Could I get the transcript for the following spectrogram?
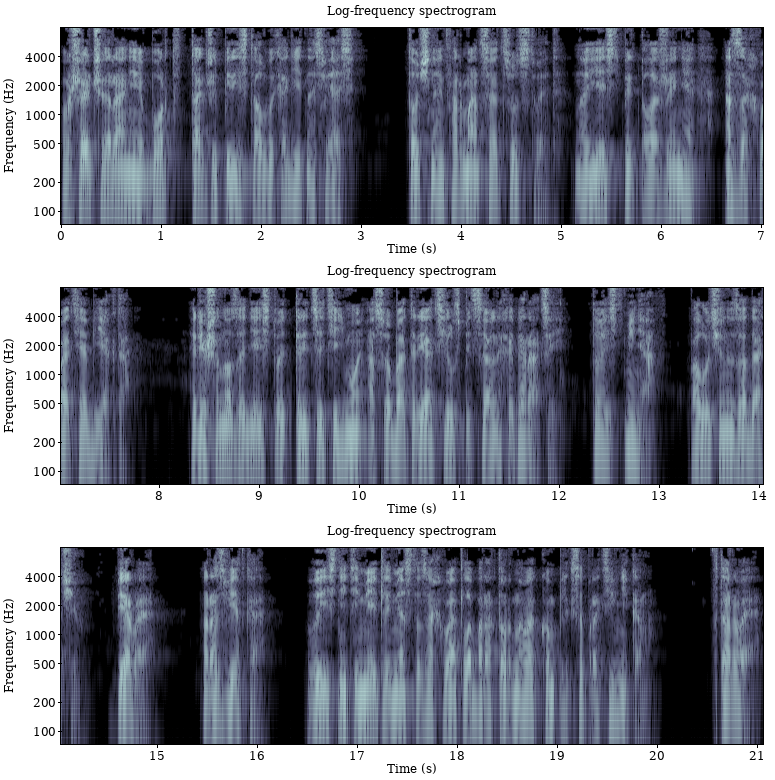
Ушедший ранее борт также перестал выходить на связь. Точная информация отсутствует, но есть предположение о захвате объекта решено задействовать 37-й особый отряд сил специальных операций, то есть меня. Получены задачи. Первое. Разведка. Выяснить, имеет ли место захват лабораторного комплекса противником. Второе.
